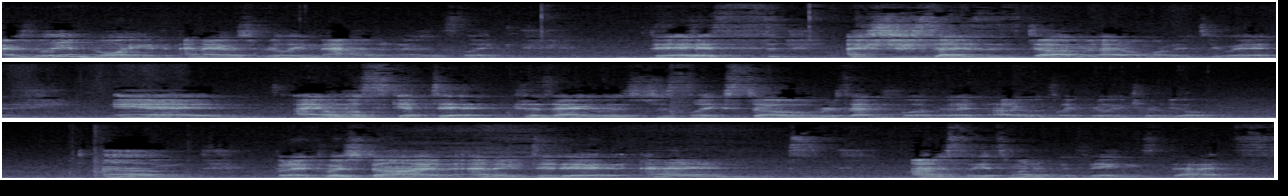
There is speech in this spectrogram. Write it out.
I was really annoyed and I was really mad and I was like, this exercise is dumb and I don't want to do it. And I almost skipped it because I was just like so resentful of it. I thought it was like really trivial. Um, but I pushed on and I did it. And honestly, it's one of the things that's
